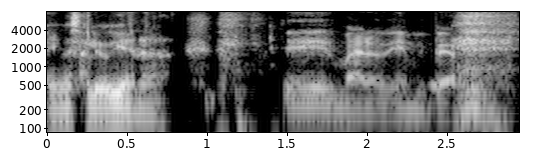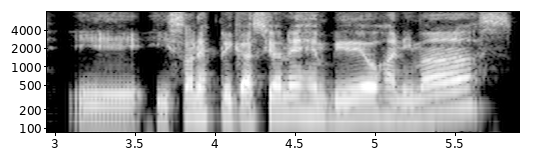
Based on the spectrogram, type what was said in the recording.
Ahí me salió bien, ¿eh? hermano, bien mi perro. Y, y, son explicaciones en videos animadas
